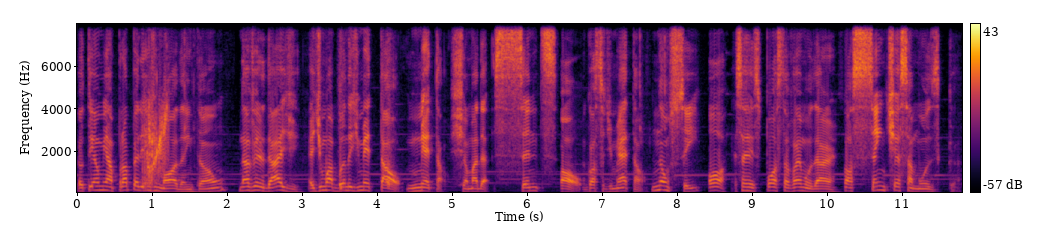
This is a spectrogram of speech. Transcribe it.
eu tenho minha própria linha de moda, então... Na verdade, é de uma banda de metal, metal, chamada Saints All. Gosta de metal? Não sei. Ó, oh, essa resposta vai mudar. Só sente essa música.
